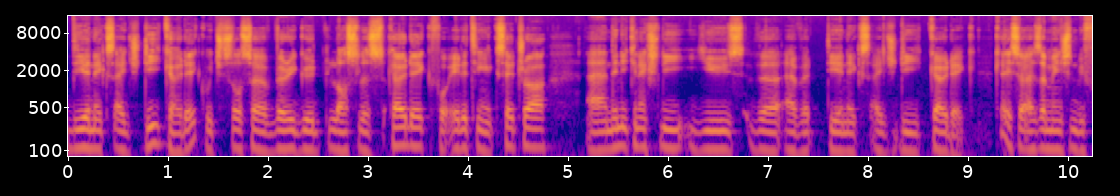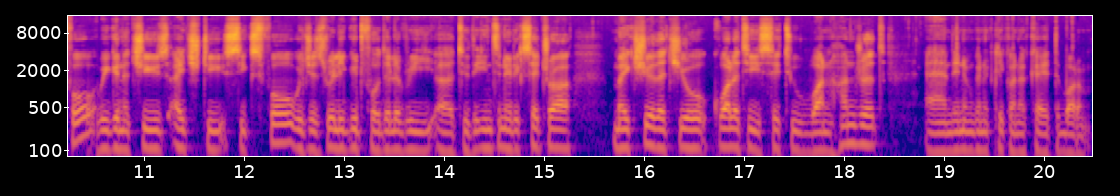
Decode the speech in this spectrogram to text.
DNxHD codec, which is also a very good lossless codec for editing, etc. And then you can actually use the Avid DNxHD codec. Okay, so as I mentioned before, we're going to choose H.264, which is really good for delivery uh, to the internet, etc. Make sure that your quality is set to 100, and then I'm going to click on OK at the bottom.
